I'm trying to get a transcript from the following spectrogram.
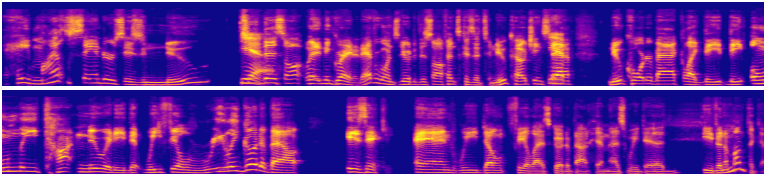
hey, Miles Sanders is new Yeah. this. And granted, everyone's new to this offense because it's a new coaching Yep. staff, new quarterback. Like the the only continuity that we feel really good about is Icky, and we don't feel as good about him as we did even a month ago.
